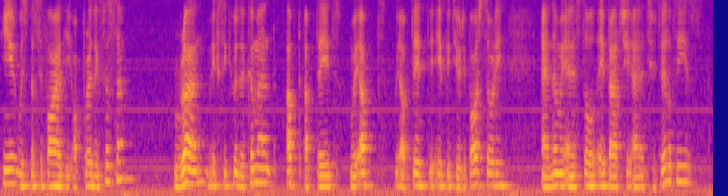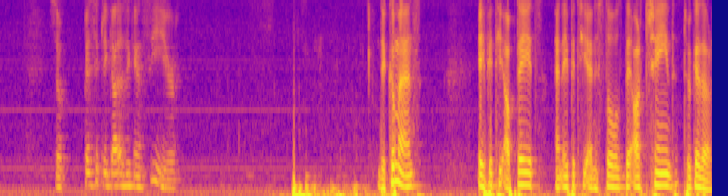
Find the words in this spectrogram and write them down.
here we specify the operating system run, we execute the command apt update, we apt we update the apt repository, and then we install Apache and its utilities. So basically, guys, as you can see here, the commands apt update and apt install they are chained together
